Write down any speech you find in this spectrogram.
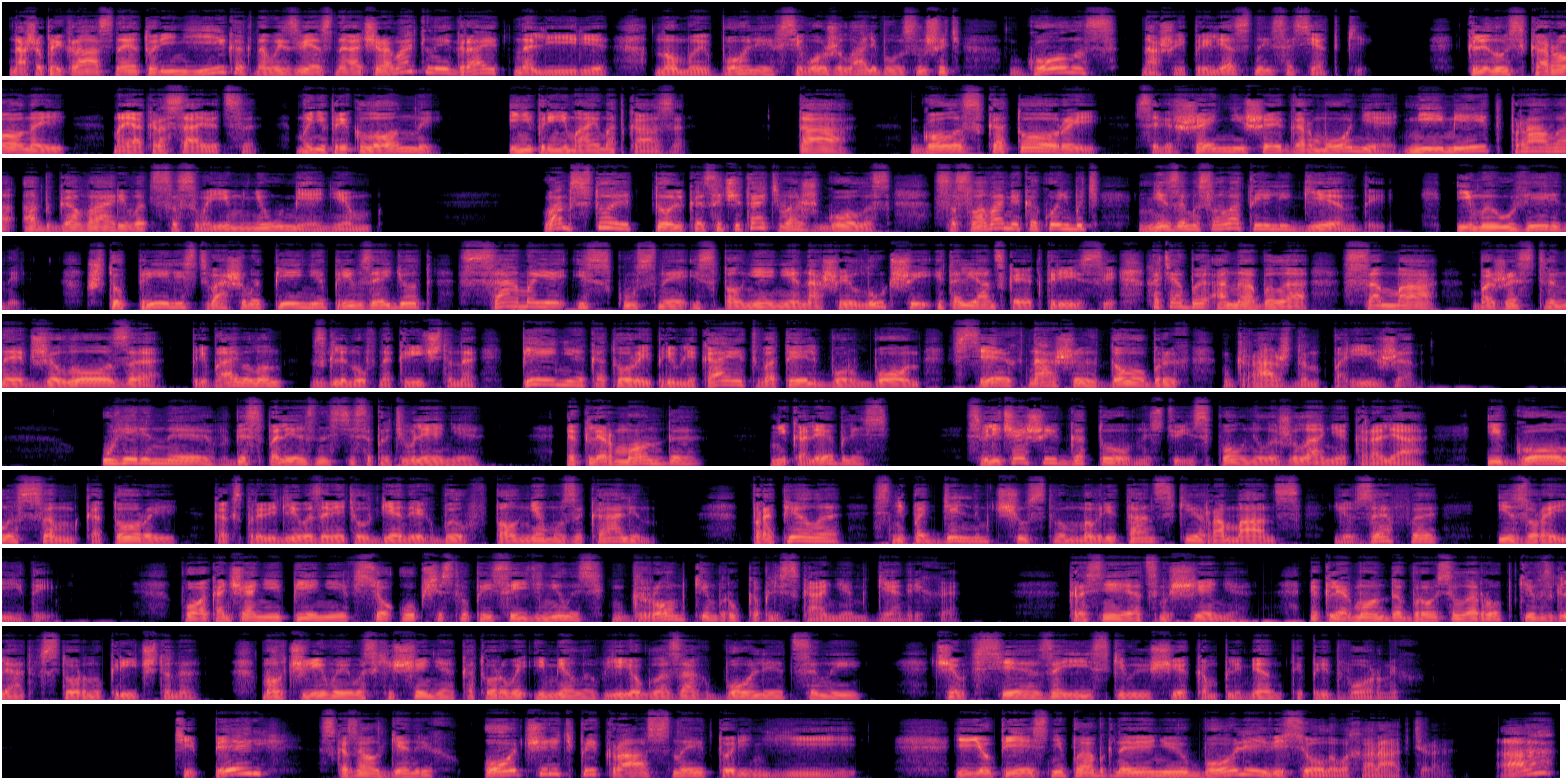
Наша прекрасная Туриньи, как нам известно, очаровательно играет на лире, но мы более всего желали бы услышать голос нашей прелестной соседки. Клянусь короной, моя красавица, мы непреклонны и не принимаем отказа. Та, голос которой совершеннейшая гармония, не имеет права отговариваться своим неумением. Вам стоит только сочетать ваш голос со словами какой-нибудь незамысловатой легенды, и мы уверены, что прелесть вашего пения превзойдет самое искусное исполнение нашей лучшей итальянской актрисы, хотя бы она была сама божественная Джелоза, прибавил он, взглянув на Кричтона, пение которой привлекает в отель «Бурбон» всех наших добрых граждан Парижа. Уверенные в бесполезности сопротивления, Эклермонда, не колеблясь, с величайшей готовностью исполнила желание короля, и голосом, который, как справедливо заметил Генрих, был вполне музыкален, пропела с неподдельным чувством мавританский романс Юзефа и Зораиды. По окончании пения все общество присоединилось к громким рукоплесканиям Генриха. Краснея от смущения, Эклермонда бросила робкий взгляд в сторону Кричтона, молчаливое восхищение которого имело в ее глазах более цены, чем все заискивающие комплименты придворных. «Теперь, — сказал Генрих, — очередь прекрасной Ториньи. Ее песни по обыкновению более веселого характера. А,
